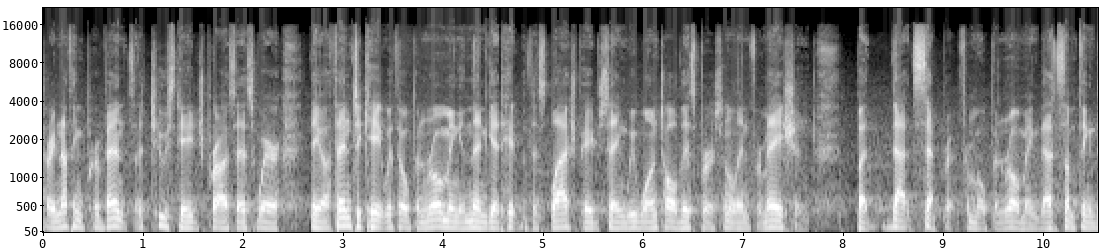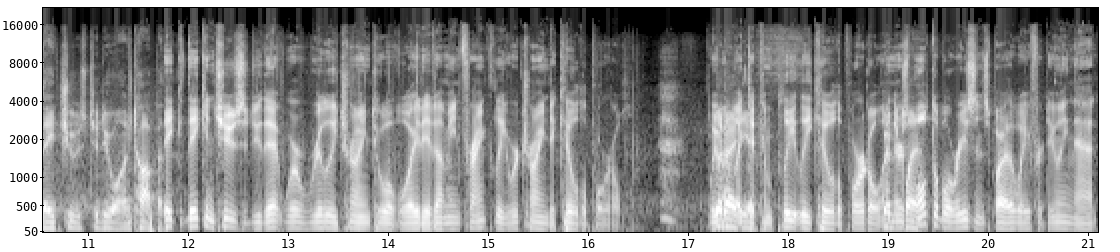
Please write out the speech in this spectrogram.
sorry, nothing prevents a two-stage process where they authenticate with open roaming and then get hit with a splash page saying we want all this personal information. But that's separate from open roaming. That's something they choose to do on top of They, it. they can choose to do that. We're really trying to avoid it. I mean, frankly, we're trying to kill the portal. We Good would like to completely kill the portal. Good and there's plan. multiple reasons, by the way, for doing that.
